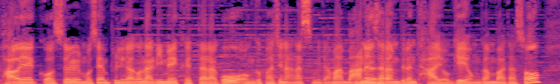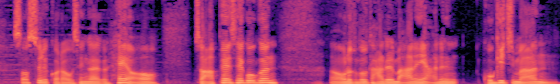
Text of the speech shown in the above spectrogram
바흐의 것을 뭐 샘플링하거나 리메이크했다라고 언급하진 않았습니다만 많은 네. 사람들은 다 여기에 영감받아서 썼을 거라고 생각을 해요. 그래서 앞에 세 곡은 어, 어느 정도 다들 많이 아는 곡이지만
